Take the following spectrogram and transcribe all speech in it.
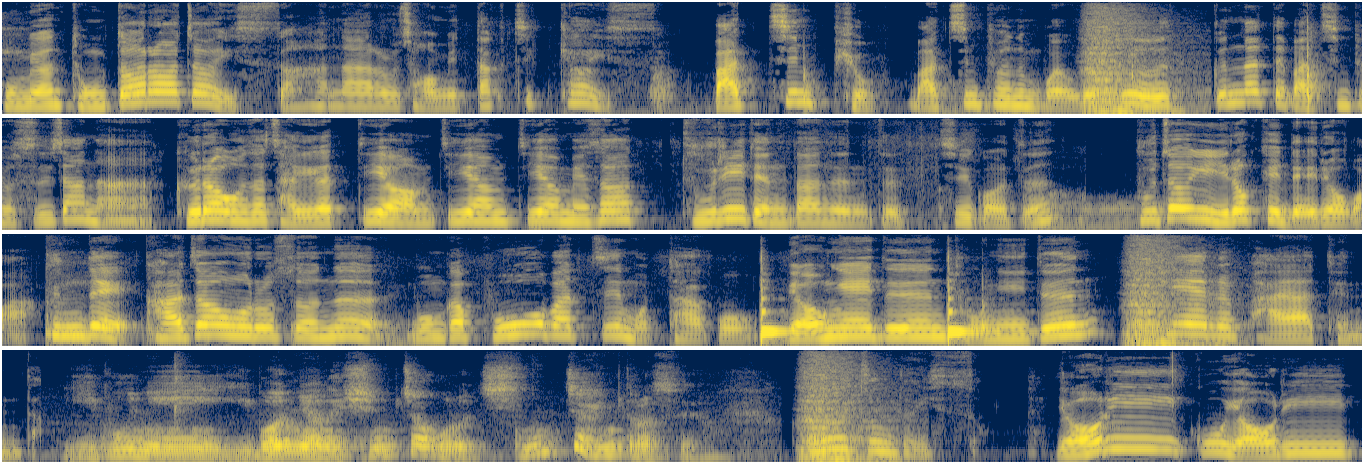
보면 동떨어져 있어. 하나로 점이 딱 찍혀 있어. 마침표. 마침표는 뭐야? 우리가 끝. 끝날 때 마침표 쓰잖아. 그러고서 자기가 띄엄, 띄엄, 띄엄 해서 둘이 된다는 뜻이거든. 부적이 이렇게 내려와. 근데 가정으로서는 뭔가 보호받지 못하고 명예든 돈이든 피해를 봐야 된다. 이분이 이번 년에 심적으로 진짜 힘들었어요. 우울증도 있어. 열이고 열이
